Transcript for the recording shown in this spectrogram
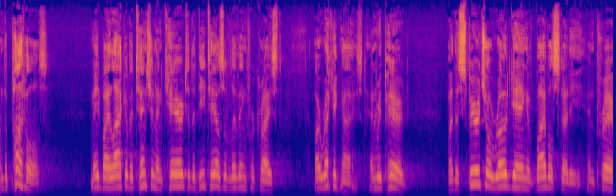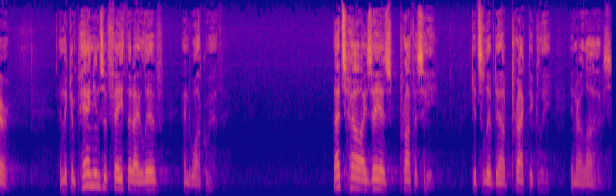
and the potholes made by lack of attention and care to the details of living for Christ are recognized and repaired by the spiritual road gang of Bible study and prayer and the companions of faith that I live and walk with. That's how Isaiah's prophecy gets lived out practically in our lives.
